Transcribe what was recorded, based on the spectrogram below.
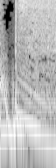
Bye.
